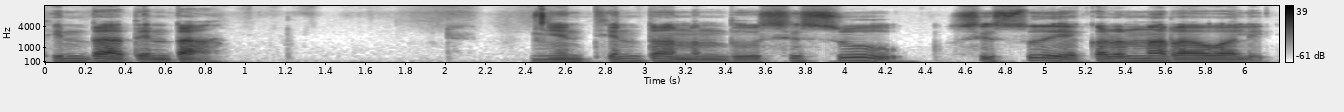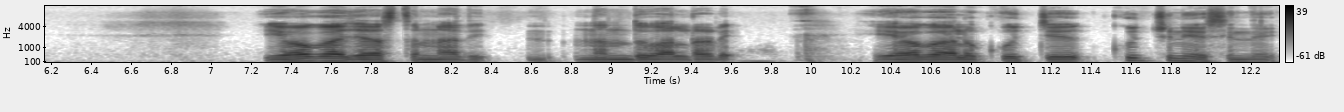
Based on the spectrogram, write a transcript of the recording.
తింటా తింటా. నేను తింటా నందు. శిశు శిశు ఎక్కడన్నా రావాలి. యోగా చేస్తున్నది నందు ఆల్రెడీ. యోగాలో కూర్చు కూర్చునేసింది.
